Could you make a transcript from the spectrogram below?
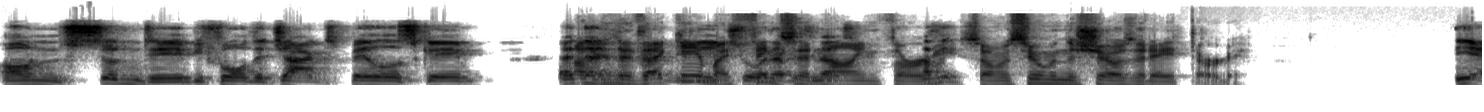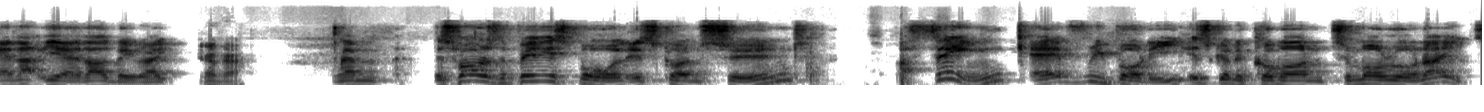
on Sunday before the Jags Bills game. And uh, that game I think is at nine thirty, so I'm assuming the show's at eight thirty. Yeah, that yeah, that'll be right. Okay. Um, as far as the baseball is concerned, I think everybody is going to come on tomorrow night.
